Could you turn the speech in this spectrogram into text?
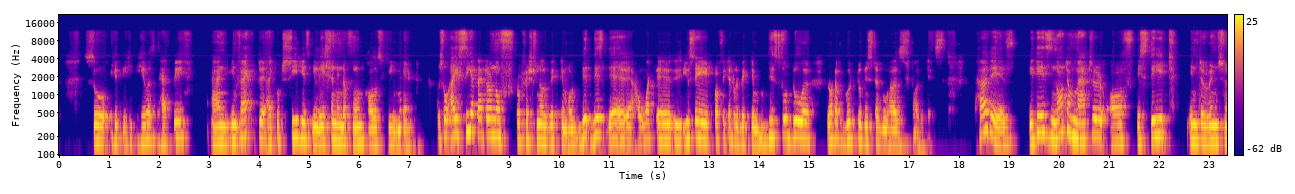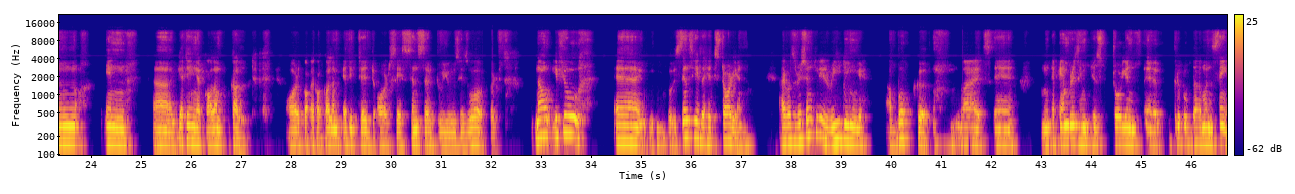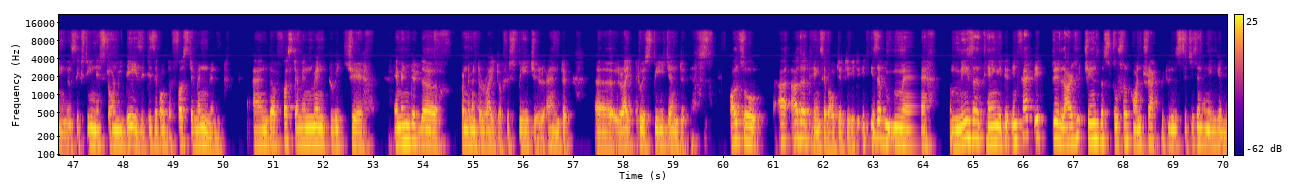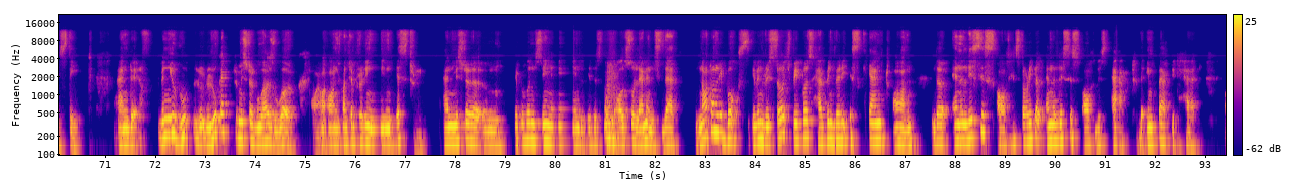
So he, he was happy. And in fact, I could see his elation in the phone calls he made so I see a pattern of professional victimhood. This, this uh, what uh, you say, profitable victimhood. This would do a lot of good to Mr. Guha's politics. Third is, it is not a matter of state intervention in uh, getting a column culled or a column edited or say censored to use his words. Now, if you, uh, since he's a historian, I was recently reading a book uh, by uh, a Cambridge historian, uh, Tripurdaman Singh, 16 Stormy Days. It is about the First Amendment. And the First Amendment, which uh, amended the fundamental right of speech and uh, right to speech, and also uh, other things about it. It, it is a a major thing. It, in fact, it largely changed the social contract between the citizen and Indian state. And when you look at Mr. Guha's work on, on contemporary Indian history, and Mr. Um, Singh in this book also laments that not only books, even research papers have been very scant on the analysis of historical analysis of this act, the impact it had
